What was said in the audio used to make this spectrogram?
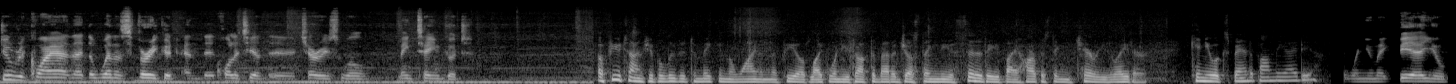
do require that the weather's very good and the quality of the cherries will maintain good. A few times you've alluded to making the wine in the field, like when you talked about adjusting the acidity by harvesting the cherries later. Can you expand upon the idea? When you make beer, you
